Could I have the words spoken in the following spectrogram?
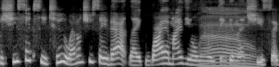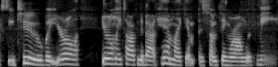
but she's sexy too. Why don't you say that? Like, why am I the only one thinking that she's sexy too? But you're only you're only talking about him like is something wrong with me.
